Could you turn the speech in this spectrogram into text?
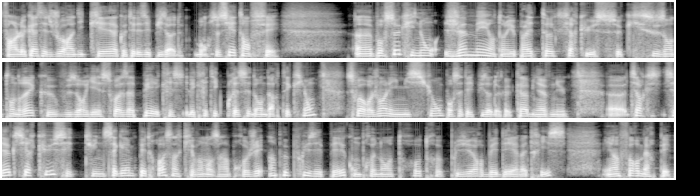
Enfin, le cast est toujours indiqué à côté des épisodes. Bon, ceci étant fait. Euh, pour ceux qui n'ont jamais entendu parler de Tox Circus, ce qui sous-entendrait que vous auriez soit zappé les, cri- les critiques précédentes d'Artekion, soit rejoint l'émission pour cet épisode, auquel cas, bienvenue. Euh, Tox Circus est une saga MP3 s'inscrivant dans un projet un peu plus épais, comprenant entre autres plusieurs BD amatrices et un forum RP.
